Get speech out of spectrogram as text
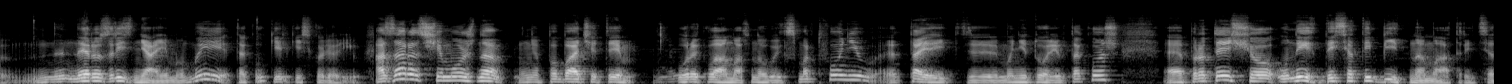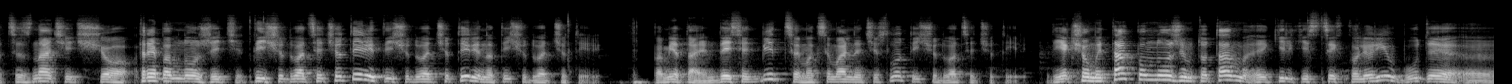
не розрізняємо ми таку кількість кольорів. А зараз ще можна побачити у рекламах нових смартфонів е, та й е, моніторів також. Е, Про те, що у них 10-бітна матриця. Це значить, що треба множити 1024, 1024 на 1024. Пам'ятаємо, 10 біт це максимальне число 1024. Якщо ми так помножимо, то там е, кількість цих кольорів буде е,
